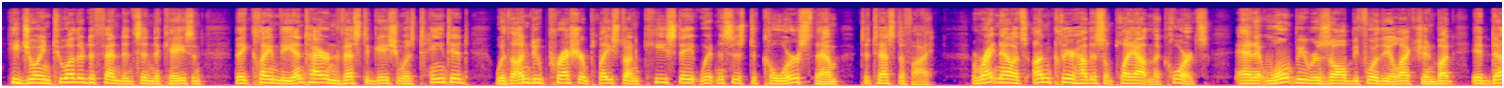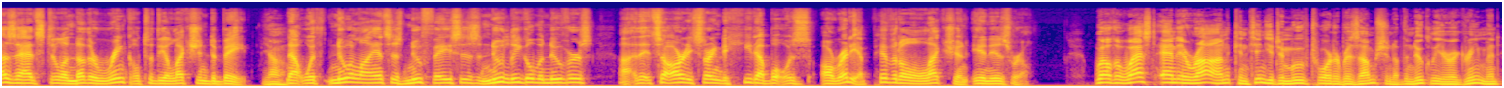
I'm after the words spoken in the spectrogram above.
He joined two other defendants in the case, and they claimed the entire investigation was tainted with undue pressure placed on key state witnesses to coerce them to testify. Right now, it's unclear how this will play out in the courts, and it won't be resolved before the election, but it does add still another wrinkle to the election debate. Yeah. Now, with new alliances, new faces, new legal maneuvers, uh, it's already starting to heat up what was already a pivotal election in Israel. Well, the West and Iran continue to move toward a resumption of the nuclear agreement.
